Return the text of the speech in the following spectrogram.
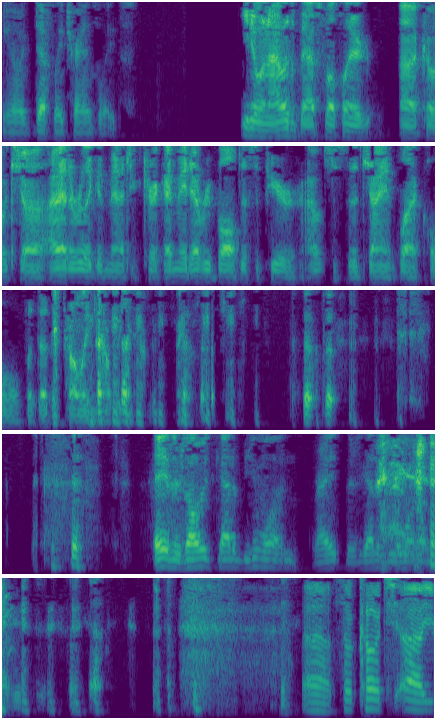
you know it definitely translates. You know, when I was a basketball player, uh, coach, uh, I had a really good magic trick. I made every ball disappear. I was just a giant black hole, but that's probably not what you hey, there's always got to be one, right? There's got to be one on every Uh, so, coach, uh, you,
